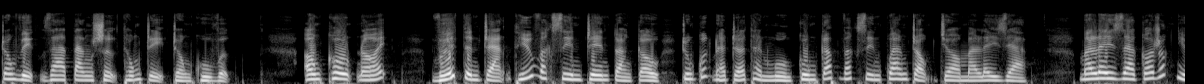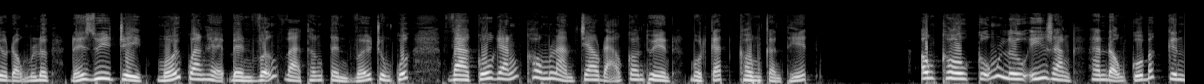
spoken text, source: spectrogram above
trong việc gia tăng sự thống trị trong khu vực. Ông Cole nói, với tình trạng thiếu vaccine trên toàn cầu, Trung Quốc đã trở thành nguồn cung cấp vaccine quan trọng cho Malaysia. Malaysia có rất nhiều động lực để duy trì mối quan hệ bền vững và thân tình với Trung Quốc và cố gắng không làm trao đảo con thuyền một cách không cần thiết. Ông Cole cũng lưu ý rằng hành động của Bắc Kinh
